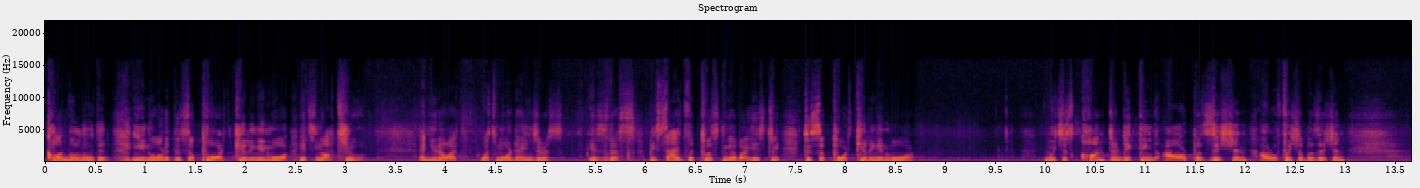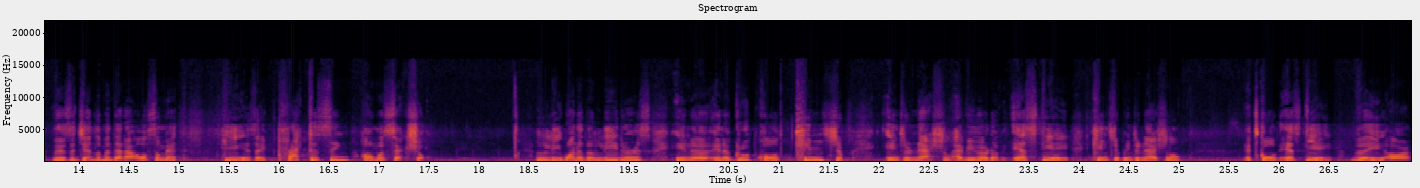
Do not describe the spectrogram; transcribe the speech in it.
convoluted in order to support killing in war. It's not true. And you know what? What's more dangerous is this. Besides the twisting of our history to support killing in war, which is contradicting our position, our official position, there's a gentleman that I also met. He is a practicing homosexual. Le- one of the leaders in a, in a group called Kinship International. Have you heard of SDA Kinship International? It's called SDA. They are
